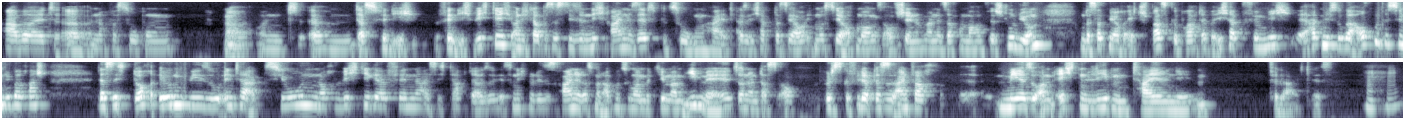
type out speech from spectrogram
Arbeit, äh, noch was suchen. Ne? Und ähm, das finde ich, finde ich wichtig. Und ich glaube, es ist diese nicht reine Selbstbezogenheit. Also ich habe das ja auch, ich musste ja auch morgens aufstehen und meine Sachen machen fürs Studium. Und das hat mir auch echt Spaß gebracht. Aber ich habe für mich, hat mich sogar auch ein bisschen überrascht, dass ich doch irgendwie so Interaktionen noch wichtiger finde, als ich dachte. Also jetzt nicht nur dieses reine, dass man ab und zu mal mit jemandem e-mailt, sondern dass auch ich das Gefühl habe, dass es einfach äh, mehr so am echten Leben teilnehmen vielleicht ist. Mhm.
